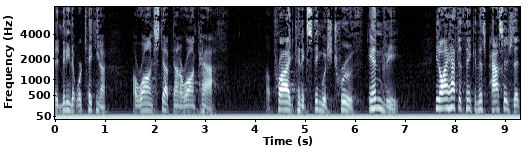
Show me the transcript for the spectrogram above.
admitting that we're taking a, a wrong step down a wrong path. Uh, pride can extinguish truth. Envy. You know, I have to think in this passage that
